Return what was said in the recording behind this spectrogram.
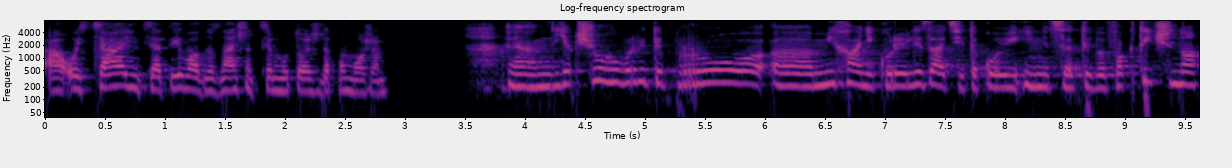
А ось ця ініціатива однозначно цьому теж допоможе. Е, Якщо говорити про е, механіку реалізації такої ініціативи, фактично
